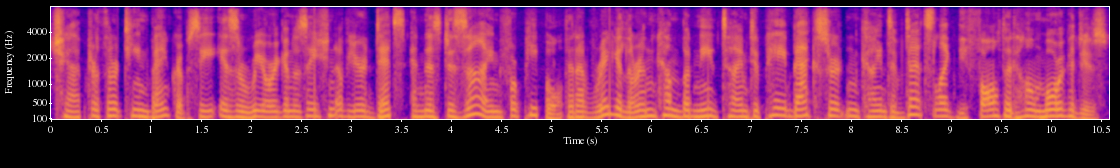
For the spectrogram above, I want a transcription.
Chapter 13 Bankruptcy is a reorganization of your debts and is designed for people that have regular income but need time to pay back certain kinds of debts like defaulted home mortgages,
